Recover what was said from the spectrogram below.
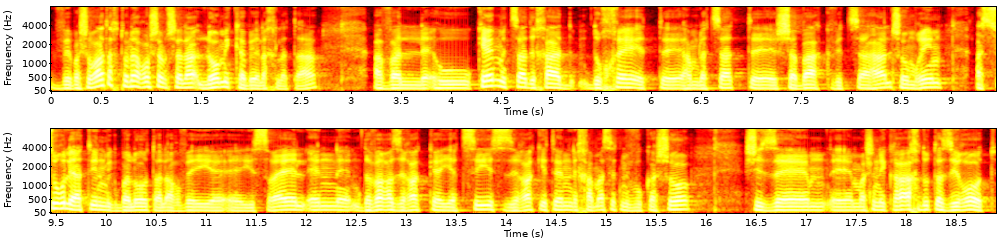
ובשורה התחתונה ראש הממשלה לא מקבל החלטה אבל הוא כן מצד אחד דוחה את אה, המלצת אה, שב"כ וצה"ל שאומרים אסור להטיל מגבלות על ערביי אה, ישראל, אין, דבר הזה רק יתסיס, זה רק ייתן לחמאס את מבוקשו, שזה מה שנקרא אחדות הזירות,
